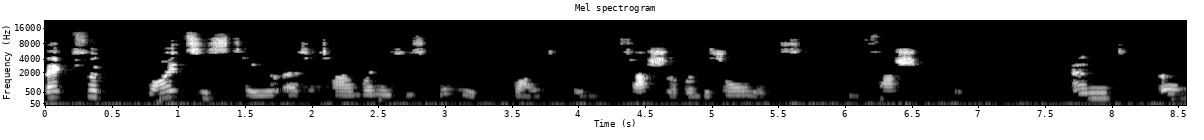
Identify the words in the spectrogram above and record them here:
Beckford writes his tale at a time when it is already quite in fashion, when the genre is in fashion. And um,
